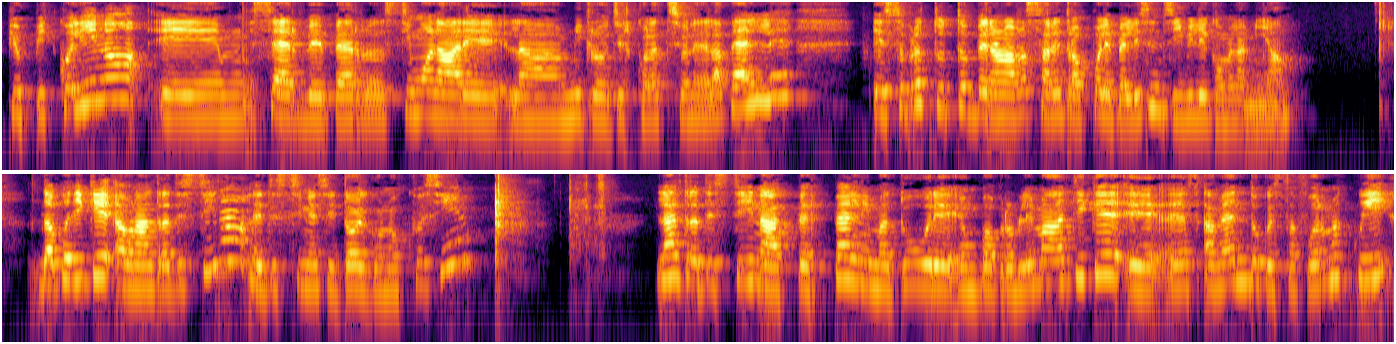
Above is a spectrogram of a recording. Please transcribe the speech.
più piccolino e mm, serve per stimolare la microcircolazione della pelle e soprattutto per non arrossare troppo le pelli sensibili come la mia. Dopodiché ha un'altra testina, le testine si tolgono così. L'altra testina è per pelli mature e un po' problematiche e avendo questa forma qui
